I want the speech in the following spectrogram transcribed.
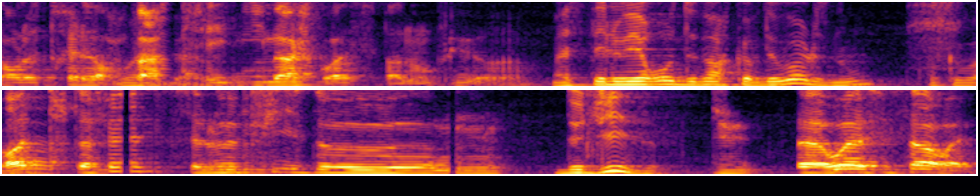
dans le trailer. Ouais, Enfin, bah. c'est une image, quoi. C'est pas non plus. euh, Bah, C'était le héros de Mark of the Walls, non? Ouais, Howard. tout à fait. C'est le fils de. De Jeez, Du... Euh, ouais, c'est ça, ouais.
